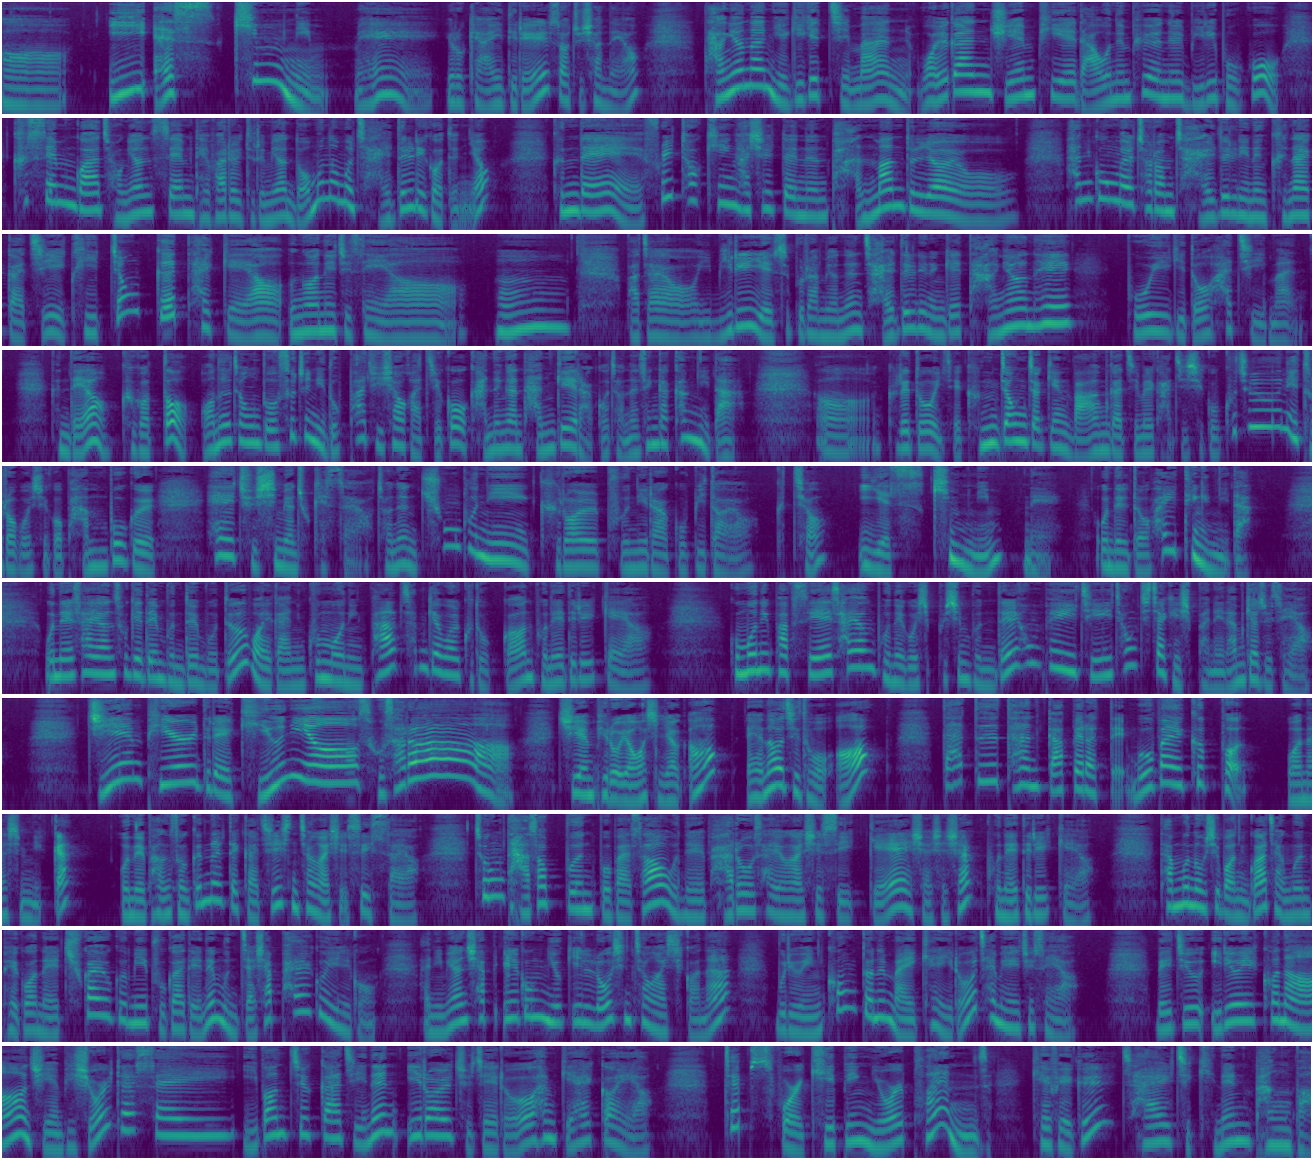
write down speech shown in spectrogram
어, ES 킴님. 네, 이렇게 아이디를 써주셨네요. 당연한 얘기겠지만 월간 GMP에 나오는 표현을 미리 보고 크쌤과 정연쌤 대화를 들으면 너무너무 잘 들리거든요. 근데 free talking 하실 때는 반만 들려요. 한국말처럼 잘 들리는 그날까지 귀 쫑긋 할게요. 응원해주세요. 음, 맞아요. 이 미리 예습을 하면은 잘 들리는 게 당연해 보이기도 하지만, 근데요, 그것도 어느 정도 수준이 높아지셔가지고 가능한 단계라고 저는 생각합니다. 어, 그래도 이제 긍정적인 마음가짐을 가지시고 꾸준히 들어보시고 반복을 해 주시면 좋겠어요. 저는 충분히 그럴 분이라고 믿어요. 그쵸? ES 킴님. 네. 오늘도 화이팅입니다. 오늘 사연 소개된 분들 모두 월간 굿모닝 팝 3개월 구독권 보내드릴게요. 굿모닝 팝스에 사연 보내고 싶으신 분들 홈페이지 청취자 게시판에 남겨주세요. GMP들의 기운이여 솟아라! GMP로 영어 실력 up, 에너지도 up, 따뜻한 카페라떼 모바일 쿠폰 원하십니까? 오늘 방송 끝날 때까지 신청하실 수 있어요. 총 5분 뽑아서 오늘 바로 사용하실 수 있게 샤샤샥 보내드릴게요. 단문 50원과 장문 100원의 추가 요금이 부과되는 문자 샵 8910 아니면 샵 1061로 신청하시거나 무료인 콩 또는 마이케이로 참여해 주세요. 매주 일요일 코너 GMP Short Essay 이번 주까지는 1월 주제로 함께 할 거예요. Tips for keeping your plans. 계획을 잘 지키는 방법.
